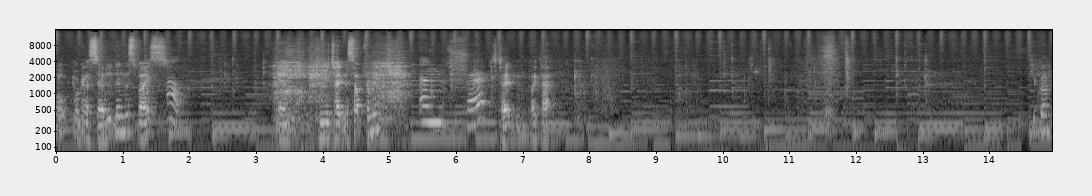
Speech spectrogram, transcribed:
Oh, we're going to set it in this vise. Oh. And can you tighten this up for me? Um, sure. Just tighten like that. Keep going.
